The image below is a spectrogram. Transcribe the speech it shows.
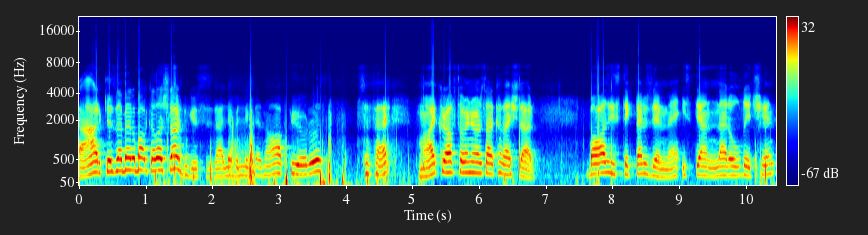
Herkese merhaba arkadaşlar. Bugün sizlerle birlikte ne yapıyoruz? Bu sefer Minecraft oynuyoruz arkadaşlar. Bazı istekler üzerine isteyenler olduğu için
